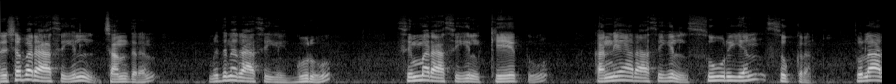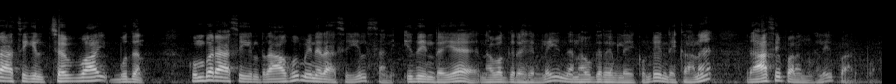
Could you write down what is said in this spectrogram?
ரிஷப ராசியில் சந்திரன் மிதுன ராசியில் குரு சிம்ம ராசியில் கேத்து கன்னியா ராசியில் சூரியன் சுக்ரன் துலா ராசியில் செவ்வாய் புதன் கும்பராசியில் ராகு மீனராசியில் சனி. இது இன்றைய நவகிரக நிலை. இந்த நவகிரக நிலையை கொண்டு இன்றைக்கான ராசி பலன்களை பார்ப்போம்.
